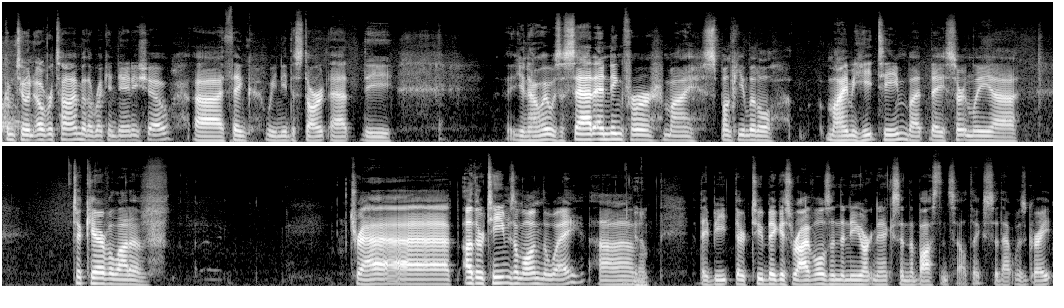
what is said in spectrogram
to an overtime of the Rick and Danny show. Uh, I think we need to start at the. You know, it was a sad ending for my spunky little Miami Heat team, but they certainly uh, took care of a lot of tra- other teams along the way. Um, Yeah. They beat their two biggest rivals in the New York Knicks and the Boston Celtics, so that was great.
